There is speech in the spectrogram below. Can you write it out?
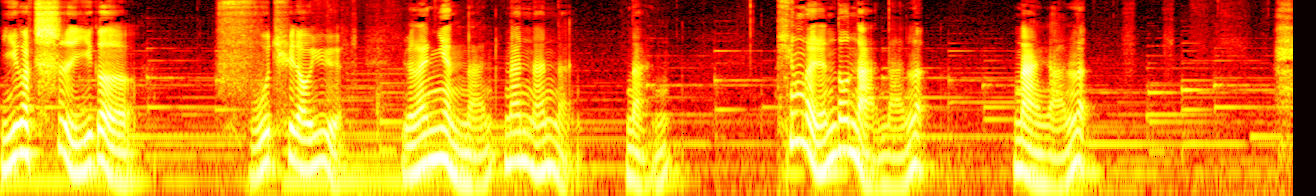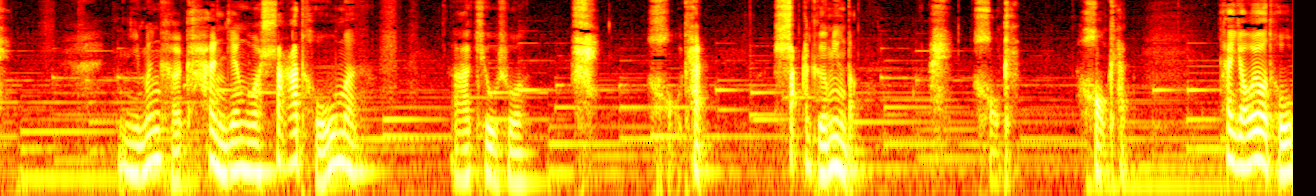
一个赤，一个福，去掉月，原来念难难难难难，听的人都赧难了，喃然了。你们可看见过杀头吗？阿 Q 说：“嗨，好看，杀革命党，哎，好看，好看。”他摇摇头，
